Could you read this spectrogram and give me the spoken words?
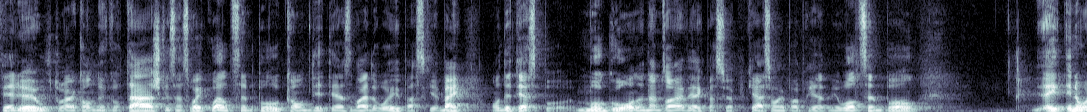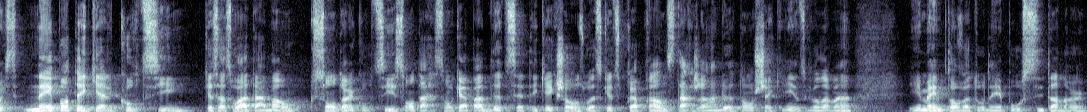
fais-le, ouvre-toi un compte de courtage, que ce soit avec Wild Simple, qu'on déteste, by the way, parce que, ben, on déteste pas. Mogo, on a de la misère avec parce que l'application n'est pas prête, mais Wild Simple, Anyways, n'importe quel courtier, que ce soit à ta banque, sont un courtier, sont, sont capables de te setter quelque chose où est-ce que tu pourrais prendre cet argent-là, ton chèque qui vient du gouvernement, et même ton retour d'impôt si tu en as un,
